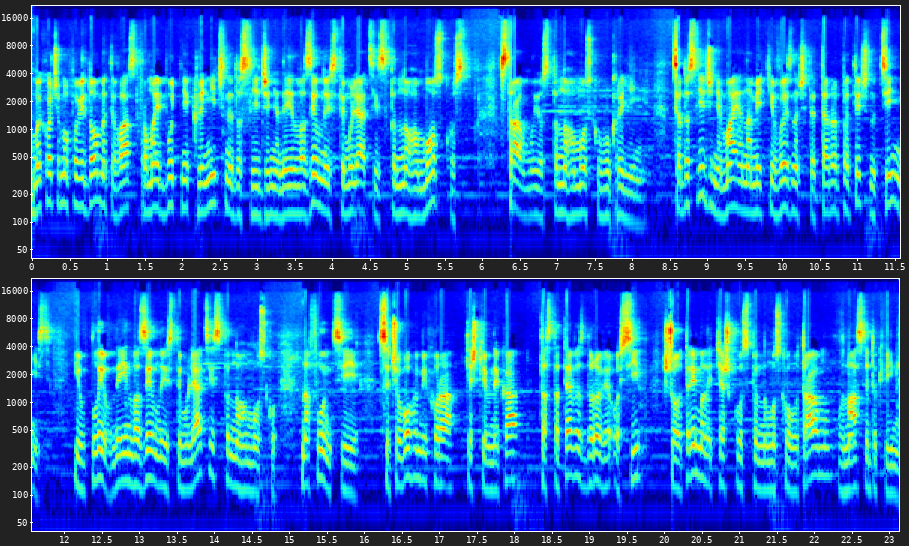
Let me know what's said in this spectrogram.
Ми хочемо повідомити вас про майбутнє клінічне дослідження неінвазивної стимуляції спинного мозку з- травмою спинного мозку в Україні. Це дослідження має на меті визначити терапевтичну цінність і вплив неінвазивної стимуляції спинного мозку на функції сечового міхура, кишківника та статеве здоров'я осіб, що отримали тяжку спинномозкову травму внаслідок війни.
